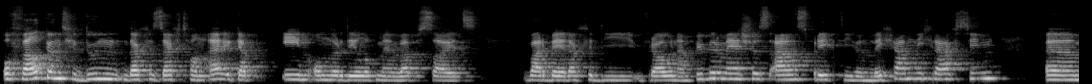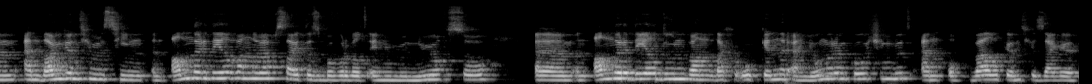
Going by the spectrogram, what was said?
ofwel kunt je doen dat je zegt van, ik heb één onderdeel op mijn website waarbij dat je die vrouwen en pubermeisjes aanspreekt die hun lichaam niet graag zien. Um, en dan kun je misschien een ander deel van de website, dus bijvoorbeeld in je menu of zo, um, een ander deel doen van dat je ook kinder- en jongerencoaching doet. En ofwel kun je zeggen,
